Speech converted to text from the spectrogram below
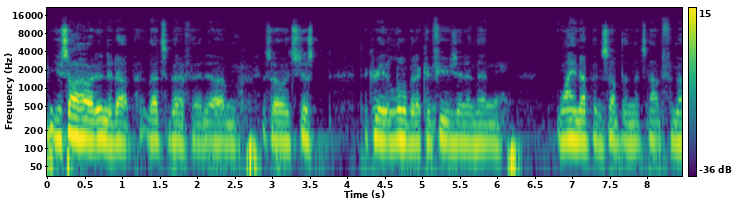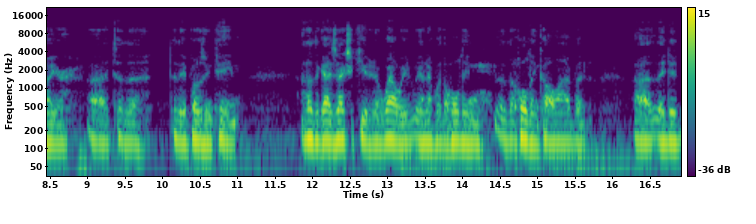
you saw how it ended up. That's the benefit. Um, so it's just to create a little bit of confusion and then line up in something that's not familiar uh, to the to the opposing team. I thought the guys executed it well. We ended up with a holding the holding call on it, but uh, they did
